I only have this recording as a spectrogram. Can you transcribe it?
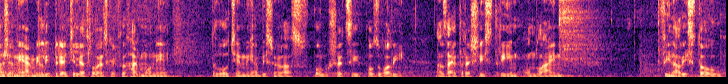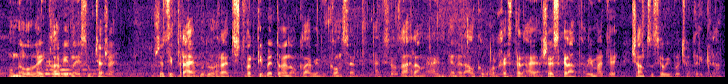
Vážení a milí priatelia Slovenskej filharmonie, dovolte mi, aby sme vás spolu všetci pozvali na zajtrajší stream online finalistov Humelovej klavírnej súťaže. Všetci traje budú hrať štvrtý Beethovenov klavírny koncert, tak si ho zahráme aj s generálkou orchestra a ja 6 krát a vy máte šancu si ho vypočuť 3 krát.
